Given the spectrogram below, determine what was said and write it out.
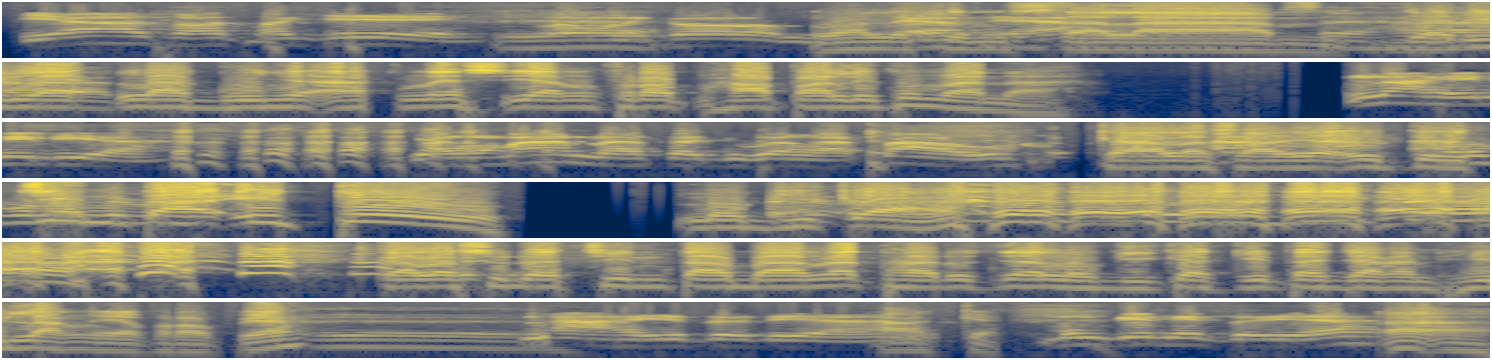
Ya, selamat pagi. Iya. Assalamualaikum. Waalaikumsalam. Sehat. Jadi la- lagunya Agnes yang Prof hafal itu mana? Nah, ini dia. Yang mana saya juga nggak tahu. Kalau saya itu cinta itu logika. Kalau sudah cinta banget harusnya logika kita jangan hilang ya Prof ya. Iya, iya. Nah, itu dia. Oke. Mungkin itu ya. Ah, ah.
